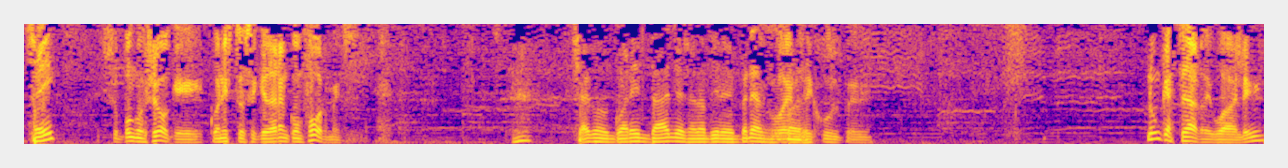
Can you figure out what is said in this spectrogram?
¿Sí? Supongo yo que con esto se quedarán conformes. Ya con 40 años ya no tienen esperanza. Bueno, padre. disculpe. Nunca es tarde igual, ¿eh?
